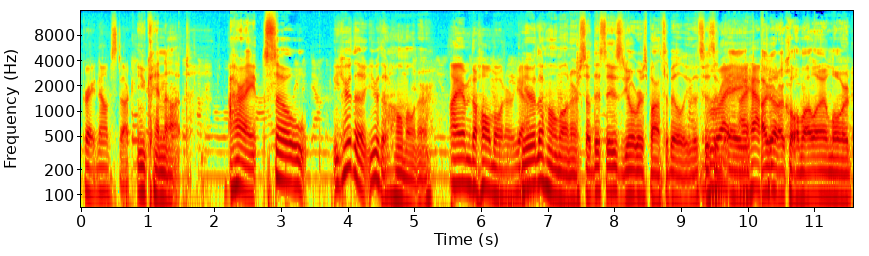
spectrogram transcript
Great. Now I'm stuck. You cannot. All right. So you're the you're the homeowner. I am the homeowner. Yeah. You're the homeowner. So this is your responsibility. This isn't Right, a. I have I to- gotta call my landlord.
